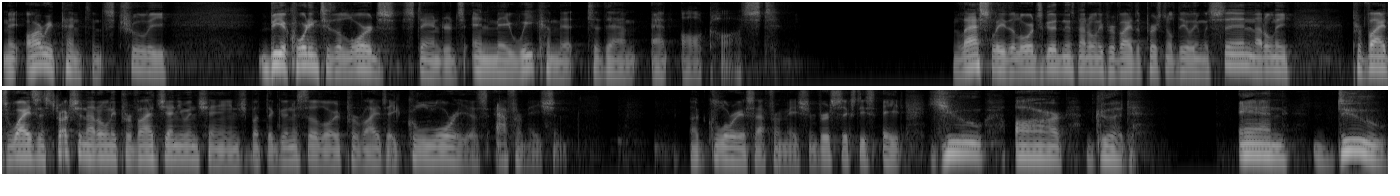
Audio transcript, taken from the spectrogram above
May our repentance truly be according to the Lord's standards, and may we commit to them at all cost. And lastly, the Lord's goodness not only provides a personal dealing with sin, not only provides wise instruction, not only provides genuine change, but the goodness of the Lord provides a glorious affirmation. A glorious affirmation. Verse 68 You are good and do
